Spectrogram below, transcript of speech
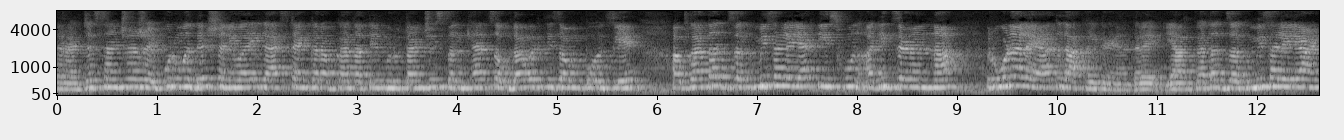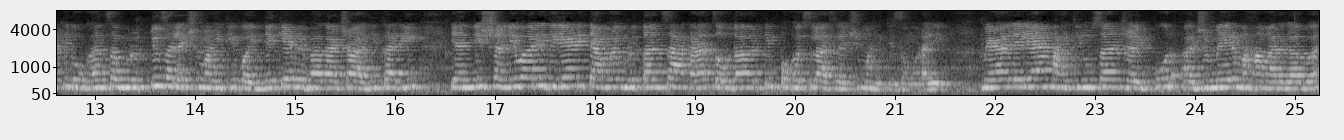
तर राजस्थानच्या जयपूरमध्ये शनिवारी गॅस टँकर अपघातातील मृतांची संख्या चौदा वरती जाऊन पोहोचली अपघातात जखमी झालेल्या तीसहून अधिक जणांना रुग्णालयात दाखल करण्यात आले या अपघातात जखमी झालेल्या आणखी दोघांचा मृत्यू झाल्याची माहिती वैद्यकीय विभागाच्या अधिकारी यांनी शनिवारी दिली आणि त्यामुळे मृतांचा आकडा चौदा वरती पोहोचला असल्याची माहिती समोर आली. मिळालेल्या माहितीनुसार जयपूर अजमेर महामार्गावर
